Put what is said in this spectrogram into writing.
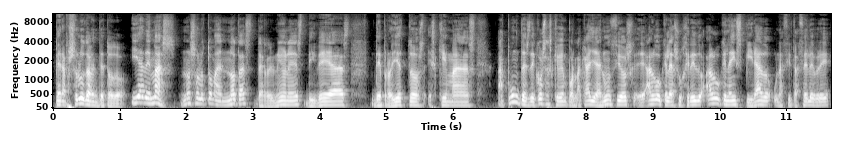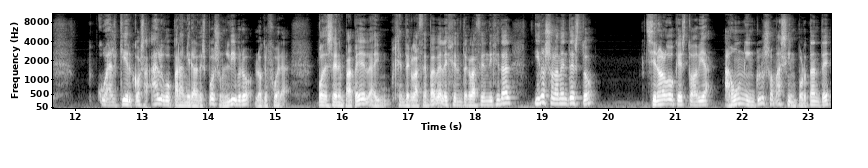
pero absolutamente todo. Y además, no solo toman notas de reuniones, de ideas, de proyectos, esquemas, apuntes de cosas que ven por la calle, anuncios, eh, algo que le ha sugerido, algo que le ha inspirado, una cita célebre, cualquier cosa, algo para mirar después, un libro, lo que fuera. Puede ser en papel, hay gente que lo hace en papel, hay gente que lo hace en digital, y no solamente esto, sino algo que es todavía aún incluso más importante,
